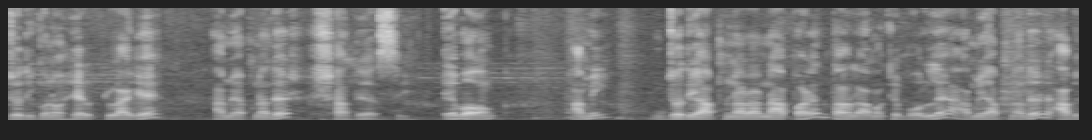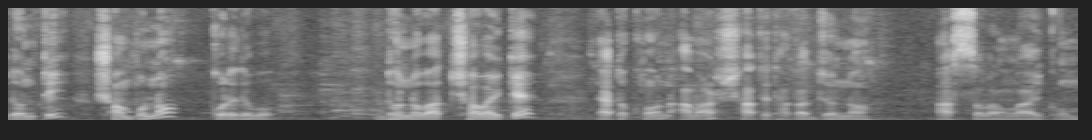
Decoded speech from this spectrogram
যদি কোনো হেল্প লাগে, আমি আপনাদের সাথে আছি। এবং আমি যদি আপনারা না পারেন, তাহলে আমাকে বললে আমি আপনাদের আবেদনটি সম্পূর্ণ করে দেব। ধন্যবাদ সবাইকে এতক্ষণ আমার সাথে থাকার জন্য। আসসালামু আলাইকুম।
